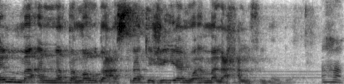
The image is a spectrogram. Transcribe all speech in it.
إما أن نتموضع استراتيجيا وإما لا حل في الموضوع. أه.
